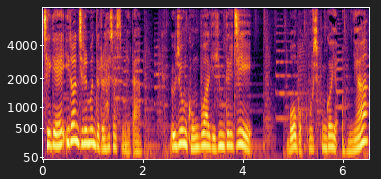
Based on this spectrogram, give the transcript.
제게 이런 질문들을 하셨습니다. 요즘 공부하기 힘들지? 뭐 먹고 싶은 거 없냐?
